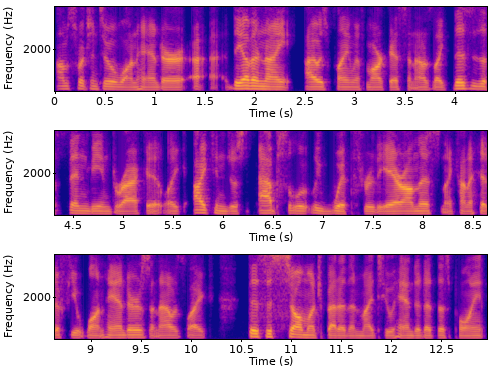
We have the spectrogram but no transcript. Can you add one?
I'm switching to a one hander. Uh, uh, the other night, I was playing with Marcus, and I was like, this is a thin beamed racket. Like, I can just absolutely whip through the air on this. And I kind of hit a few one handers, and I was like, this is so much better than my two handed at this point.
